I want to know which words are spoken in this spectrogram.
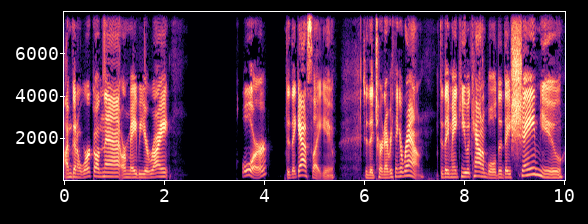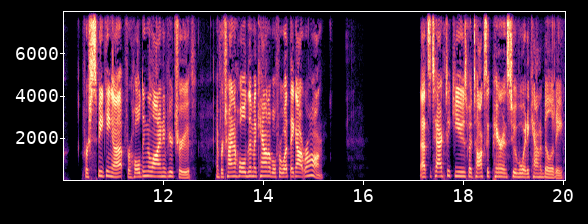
I'm going to work on that or maybe you're right? Or did they gaslight you? Did they turn everything around? Did they make you accountable? Did they shame you for speaking up, for holding the line of your truth, and for trying to hold them accountable for what they got wrong? That's a tactic used by toxic parents to avoid accountability.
